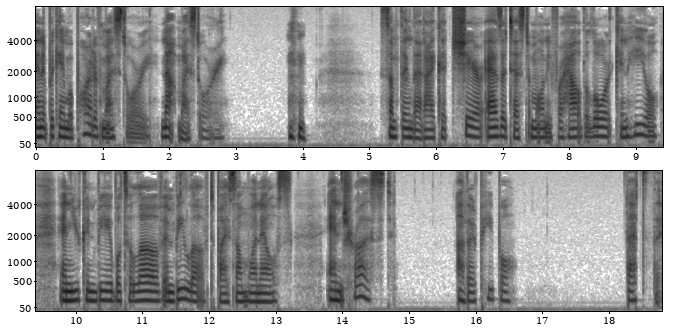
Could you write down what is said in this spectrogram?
and it became a part of my story, not my story. Something that I could share as a testimony for how the Lord can heal, and you can be able to love and be loved by someone else and trust other people. That's the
